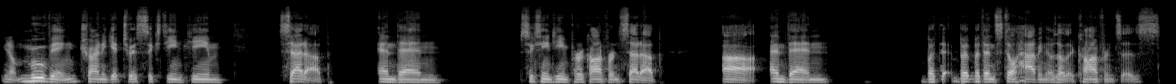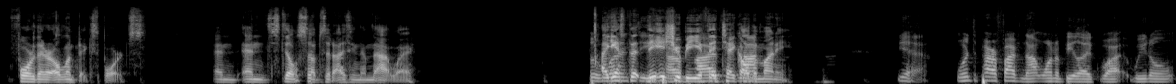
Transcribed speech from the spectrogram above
you know, moving, trying to get to a 16 team setup, and then 16 team per conference setup, uh, and then, but th- but but then still having those other conferences for their Olympic sports, and and still subsidizing them that way. I guess the, the issue be if they take all the money. Yeah, wouldn't the Power Five not want to be like, why we don't?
